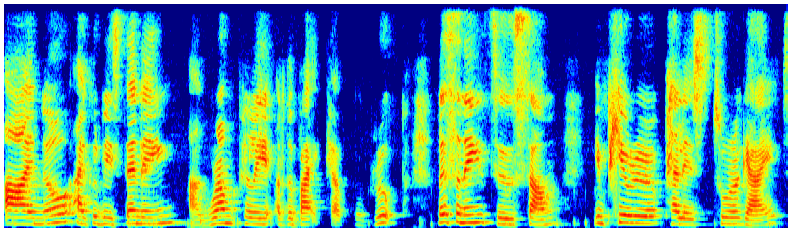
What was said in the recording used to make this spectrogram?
I know I could be standing grumpily at the back of the group, listening to some Imperial Palace tour guide.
